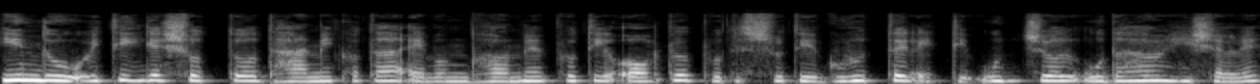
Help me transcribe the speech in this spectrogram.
হিন্দু ঐতিহ্যে সত্য, ধার্মিকতা এবং ধর্মের প্রতি অটল প্রতিশ্রুতির গুরুত্বের একটি উজ্জ্বল উদাহরণ হিসেবে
